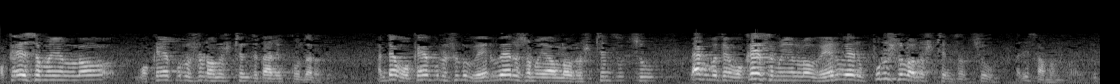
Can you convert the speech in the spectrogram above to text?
ఒకే సమయంలో ఒకే పురుషుడు అనుష్ఠించడానికి కుదరదు. అంటే ఒకే పురుషుడు వేర్వేరు సమయాల్లో అనుష్ఠించవచ్చు లేకపోతే ఒకే సమయంలో వేర్వేరు పురుషులు అనుష్ఠించవచ్చు అది సమన్వయం.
